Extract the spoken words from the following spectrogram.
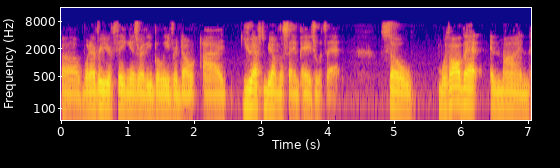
Uh, whatever your thing is, whether you believe or don't, I you have to be on the same page with that. So, with all that in mind,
